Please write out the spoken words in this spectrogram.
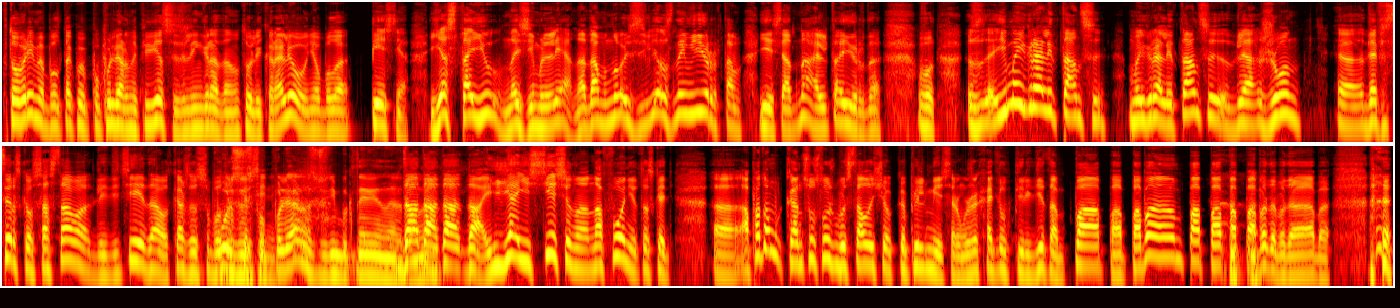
В то время был такой популярный певец из Ленинграда Анатолий Королев. У него была песня «Я стою на земле, надо мной звездный мир». Там есть одна «Альтаир», да. Вот. И мы играли танцы. Мы играли танцы для жен для офицерского состава, для детей, да, вот каждую субботу. Пользуясь популярностью необыкновенной. Да, там, да, да, да. И я, естественно, на фоне, так сказать, э, а потом к концу службы стал еще капельмейстером, уже ходил впереди там па па па бам па па па па ба да ба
